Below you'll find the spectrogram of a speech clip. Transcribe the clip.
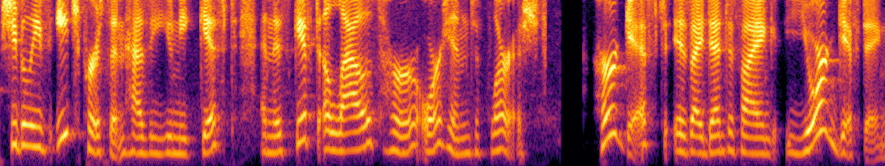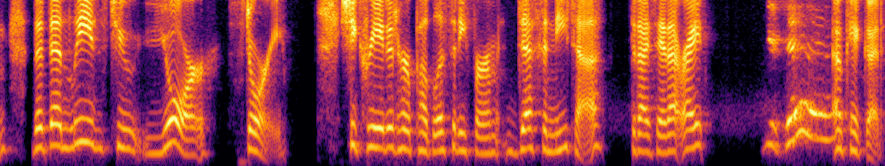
She believes each person has a unique gift and this gift allows her or him to flourish. Her gift is identifying your gifting that then leads to your story. She created her publicity firm, Definita. Did I say that right? You did. Okay, good.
